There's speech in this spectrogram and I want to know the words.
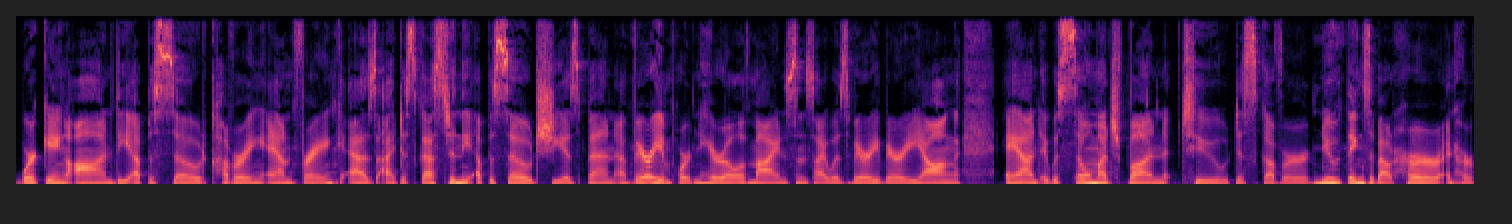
working on the episode covering Anne Frank. As I discussed in the episode, she has been a very important hero of mine since I was very, very young, and it was so much fun to discover new things about her and her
